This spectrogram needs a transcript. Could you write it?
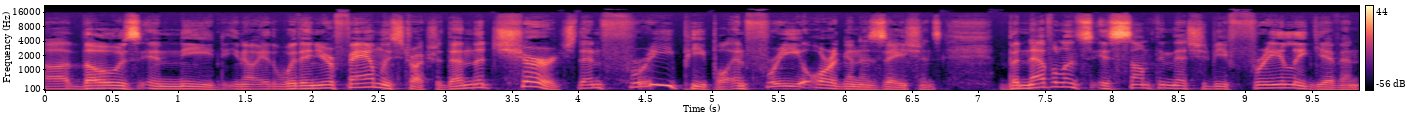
uh, those in need, you know, within your family structure, then the church, then free people and free organizations. Benevolence is something that should be freely given.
